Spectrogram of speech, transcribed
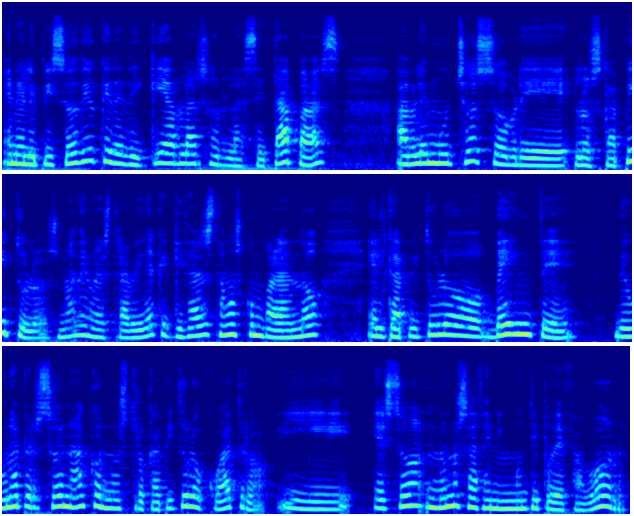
en el episodio que dediqué a hablar sobre las etapas, hablé mucho sobre los capítulos ¿no? de nuestra vida, que quizás estamos comparando el capítulo 20 de una persona con nuestro capítulo 4 y eso no nos hace ningún tipo de favor.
